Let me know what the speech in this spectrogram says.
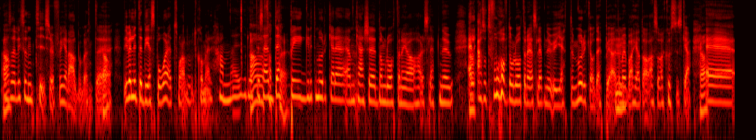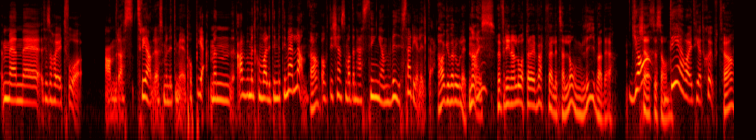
Ja. Alltså liksom en teaser för hela albumet. Eh, Ja. Det är väl lite det spåret som albumet kommer hamna i. Lite Ja, jag så här deppig, lite mörkare än kanske de låtarna jag har släppt nu. Eller alltså två av de låtarna jag släppt nu är jättemörka och deppiga. De är bara helt alltså, akustiska. Ja. Eh, men eh, sen så har jag ju två andra, tre andra som är lite mer poppiga. Men albumet kommer vara lite mitt emellan. Ja. Och det känns som att den här singeln visar det lite. Ja, gud vad roligt. Nice. Men för dina låtar har ju varit väldigt så här, långlivade. Ja, Känns det som. har varit helt sjukt. Ja,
